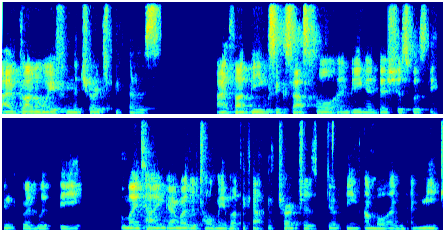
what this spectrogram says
I've gone away from the church because I thought being successful and being ambitious was incongruent with the my Italian grandmother told me about the Catholic Church as you know, being humble and, and, meek,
